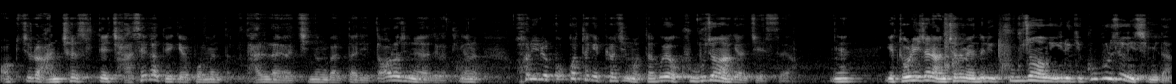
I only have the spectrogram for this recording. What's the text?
억지로 앉혔을 때 자세가 되게 보면 달라요. 지능 발달이 떨어지는 아들 같은 경우는 허리를 꼿꼿하게 펴지 못하고요, 구부정하게 앉아 있어요. 예? 이게 돌리 전에 앉혀놓으면 애들이 구부정하고 이렇게 구부러져 있습니다.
